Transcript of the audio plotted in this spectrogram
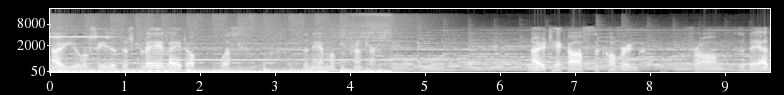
Now you will see the display light up with the name of the printer. Now take off the covering from the bed,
